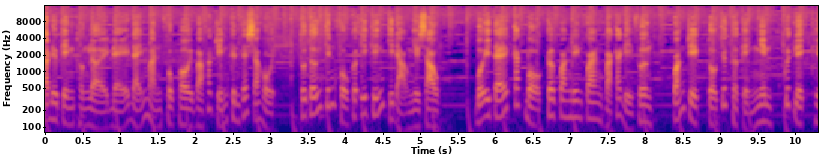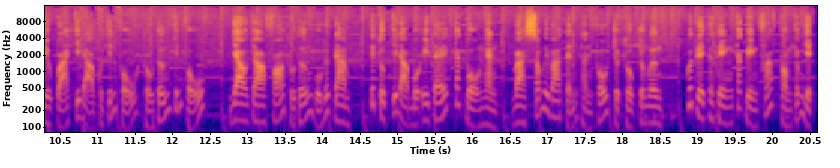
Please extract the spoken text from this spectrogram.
tạo điều kiện thuận lợi để đẩy mạnh phục hồi và phát triển kinh tế xã hội, Thủ tướng Chính phủ có ý kiến chỉ đạo như sau. Bộ Y tế, các bộ, cơ quan liên quan và các địa phương quán triệt tổ chức thực hiện nghiêm, quyết liệt hiệu quả chỉ đạo của Chính phủ, Thủ tướng Chính phủ, giao cho Phó Thủ tướng Vũ Đức Đam tiếp tục chỉ đạo Bộ Y tế, các bộ ngành và 63 tỉnh thành phố trực thuộc trung ương quyết liệt thực hiện các biện pháp phòng chống dịch,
